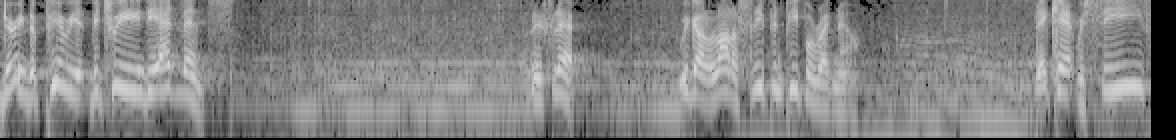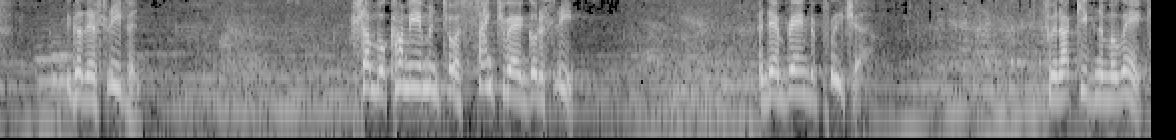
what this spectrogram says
during the period between the advents. They slept. We got a lot of sleeping people right now. They can't receive because they're sleeping. Some will come even to a sanctuary and go to sleep. And then blame the preacher for not keeping them awake.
